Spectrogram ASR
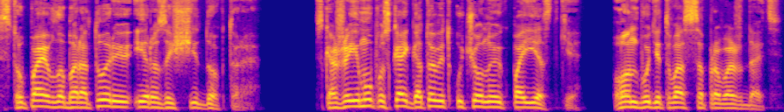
«Ступай в лабораторию и разыщи доктора. Скажи ему, пускай готовит ученую к поездке. Он будет вас сопровождать».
